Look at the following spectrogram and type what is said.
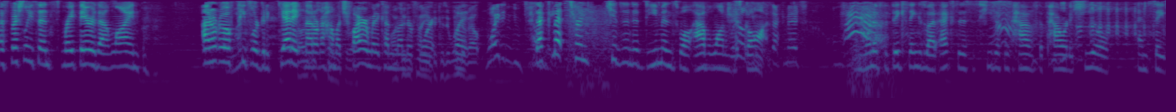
Especially since right there that line. I don't know if people are gonna get it, and I don't know how much fire I'm gonna come under for it. But Why didn't you tell me? Turned kids into demons while Avalon was Kill you, gone. Sekhmet. And one of the big things about Exodus is he doesn't have the power to heal and save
